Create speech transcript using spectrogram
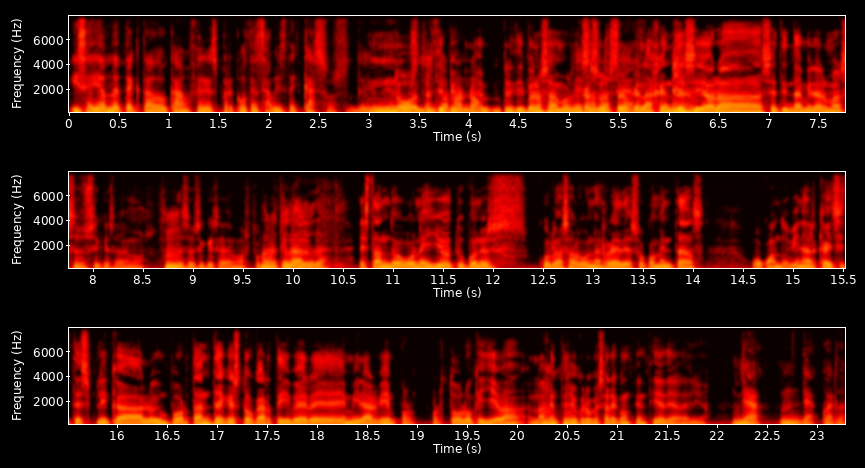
y se hayan detectado cánceres precoces? ¿Sabéis de casos de, de No, en principio, entorno? No. en principio no sabemos de Eso casos, pero que la gente sí ahora se tiende a mirar más, eso sí que sabemos. Hmm. Eso sí que sabemos. Porque Bueno, al final, ayuda. estando con ello, tú pones, cuelgas algo en las redes o comentas, o cuando viene Arcaiz y te explica lo importante que es tocarte y ver, eh, mirar bien por, por todo lo que lleva, la gente yo creo que sale concienciada de ello. Ya, mm, de acuerdo.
